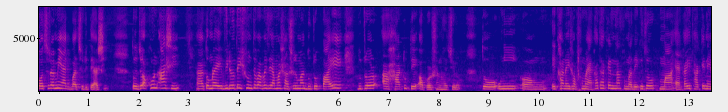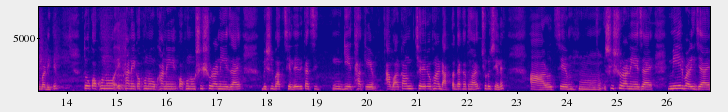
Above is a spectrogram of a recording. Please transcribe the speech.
বছরে আমি একবার ছুটিতে আসি। তো যখন আসি তোমরা এই ভিডিওতেই শুনতে পাবে যে আমার শাশুড়ি মা দুটো পায়ে দুটোর হাঁটুতে অপারেশন হয়েছিল। তো উনি এখানে সবসময় একা থাকেন না, তোমরা দেখেছ মা একাই থাকেন এই বাড়িতে। তো কখনো এখানে, কখনো ওখানে, কখনো শিষ্যরা নিয়ে যায়। বেশিরভাগ ছেলেদের কাছে গিয়ে থাকে। আবার কারণ ছেলের ওখানে ডাক্তার দেখাতে হয়, ছোট ছেলে। আর হচ্ছে শিষ্যরা নিয়ে যায়, মেয়ের বাড়ি যায়।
